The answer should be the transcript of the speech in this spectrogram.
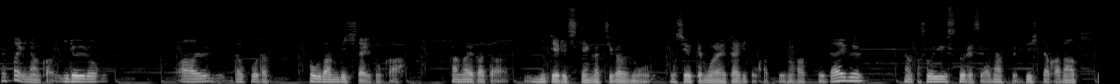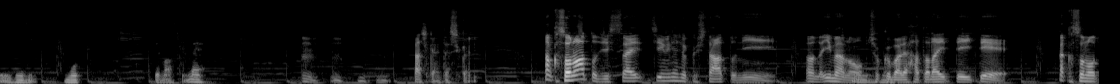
やっぱりなんかいろいろ、ああだこうだ相談できたりとか、考え方、見てる視点が違うのを教えてもらえたりとかっていうのがあって、だいぶなんかそういうストレスがなくできたかなっていうふうに思ってますね。うんうんうんうん確かに確かに。なんかその後実際チーム転職した後に、あの今の職場で働いていて、なんかその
